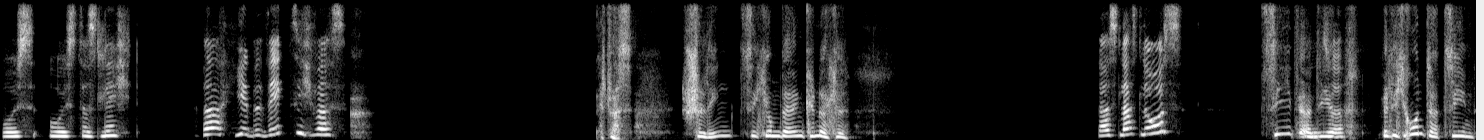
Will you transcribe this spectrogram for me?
Wo ist, wo ist das Licht? Ah, hier bewegt sich was. Etwas schlingt sich um deinen Knöchel. Lass, lass los! Zieht an Und, dir, äh, will dich runterziehen.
